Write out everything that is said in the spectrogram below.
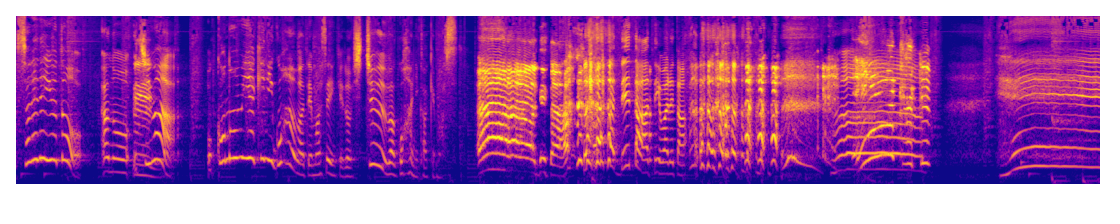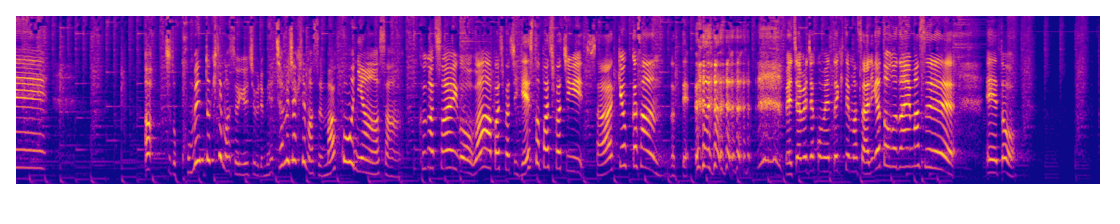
おそれで言うとあのうちは、お好み焼きにご飯は出ませんけどシチューはご飯にかけます。あー出た。出たって言われた。えー、あかけーへーあちょっとコメント来てますよ YouTube で。めちゃめちゃ来てます。まこにゃーさん。9月最後。わーパチパチ。ゲストパチパチ。作曲家さん。だって。めちゃめちゃコメント来てます。ありがとうございます。えっ、ー、と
